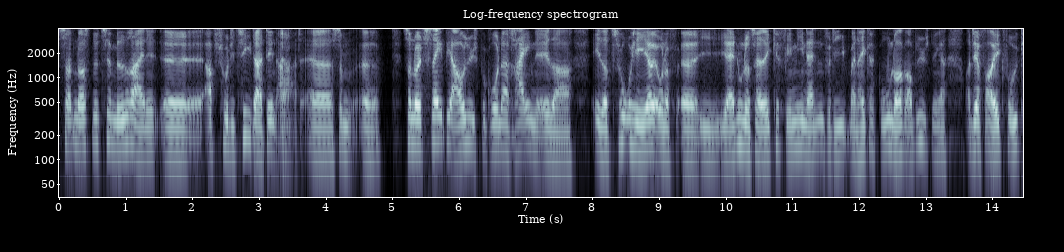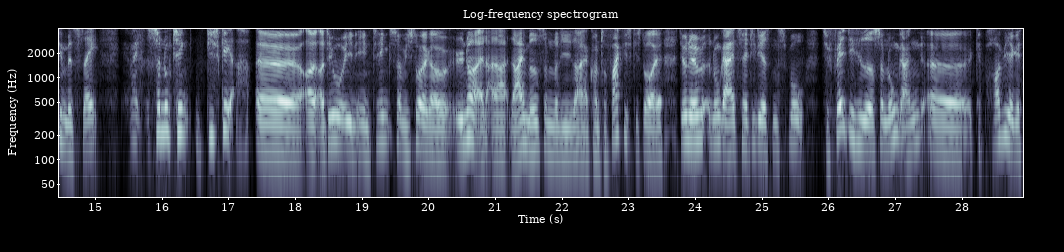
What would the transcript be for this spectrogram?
så er den også nødt til at medregne øh, absurditeter af den art, ja. øh, som, øh, som når et slag bliver aflyst på grund af regn, eller, eller to hære under, øh, i, i 1800-tallet ikke kan finde hinanden, fordi man ikke har gode nok oplysninger, og derfor ikke får udkæmpet et slag. Men sådan nogle ting, de sker, øh, og, og det er jo en, en ting, som historikere ynder at lege med, som når de leger kontrafaktisk historie. Det er jo nogle gange at tage de der sådan små tilfældigheder, som nogle gange øh, kan påvirke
